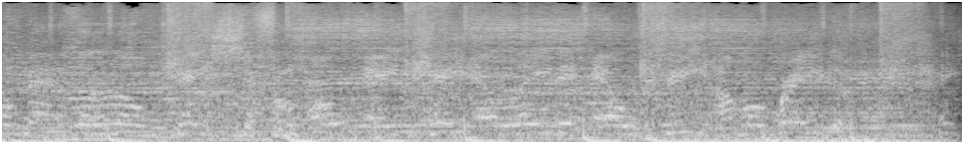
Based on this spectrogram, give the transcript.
no matter the location. From O-A-K-L-A to L-V, I'm a Raider.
